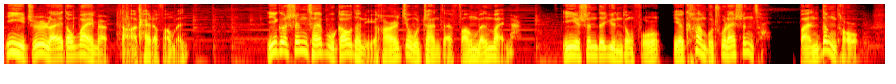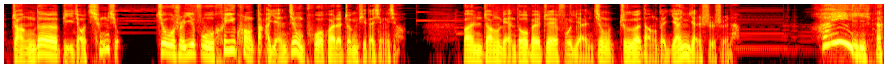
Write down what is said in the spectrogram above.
一直来到外面，打开了房门。一个身材不高的女孩就站在房门外面，一身的运动服，也看不出来身材，板凳头，长得比较清秀。就是一副黑框大眼镜破坏了整体的形象，半张脸都被这副眼镜遮挡的严严实实的。哎呀，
